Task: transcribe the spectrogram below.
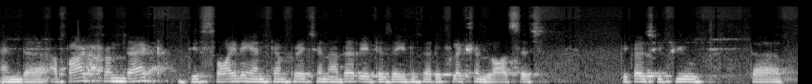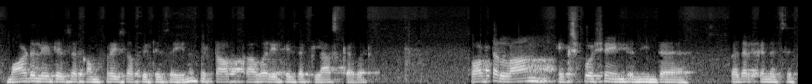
And uh, apart from that the soiling and temperature and other it is a, it is a reflection losses. Because if you the model it is a comprise of it is a you know the top cover it is a glass cover. So after long exposure in the, in the weather condition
